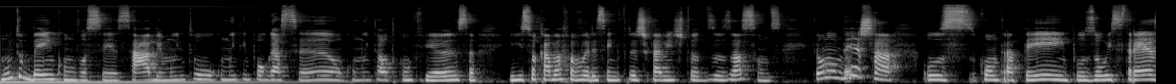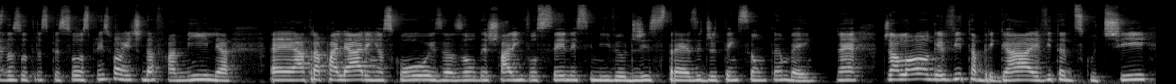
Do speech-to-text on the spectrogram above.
muito bem com você, sabe? Muito com muita empolgação, com muita autoconfiança, e isso acaba favorecendo praticamente todos os assuntos. Então não deixa os contratempos ou o estresse das outras pessoas, principalmente da família, é, atrapalharem as coisas ou deixarem você nesse nível de estresse e de tensão também, né? Dialoga, evita brigar, evita discutir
